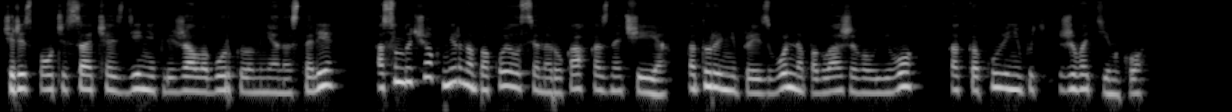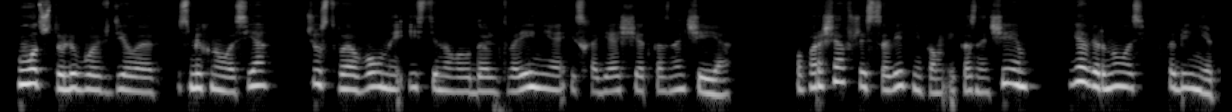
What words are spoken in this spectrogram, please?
Через полчаса часть денег лежала горкой у меня на столе, а сундучок мирно покоился на руках казначея, который непроизвольно поглаживал его, как какую-нибудь животинку. «Вот что любовь делает», — усмехнулась я, чувствуя волны истинного удовлетворения, исходящие от казначея. Попрощавшись с советником и казначеем, я вернулась в кабинет.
